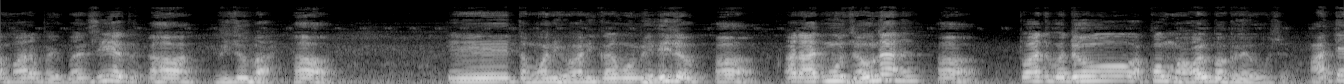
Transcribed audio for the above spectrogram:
અમારો ભાઈબંધ છે હા. વિજુભા હા. એ તમારી હવા નીકળ હું મેલી જાઉં. હા. અને આજ હું જઉં ના ને હા. તો આજ બધો આખો માહોલ બગડેલો છે. હા તે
